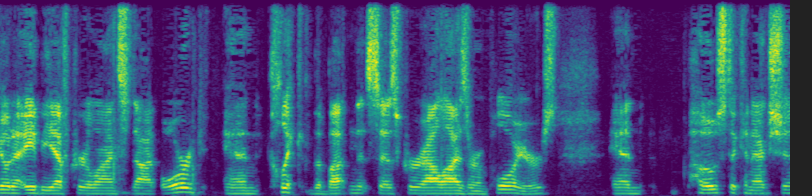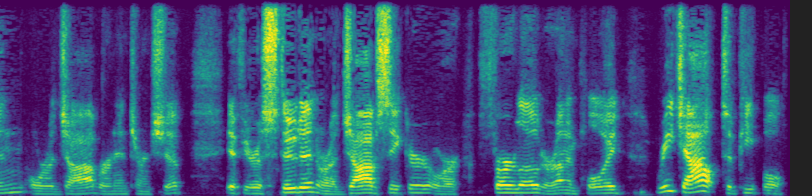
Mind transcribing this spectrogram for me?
go to abfcareeralliance.org and click the button that says career allies or employers and post a connection or a job or an internship. If you're a student or a job seeker or furloughed or unemployed, reach out to people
